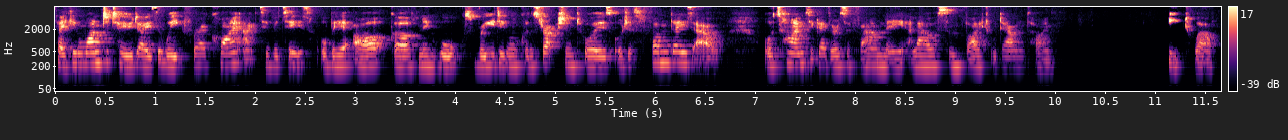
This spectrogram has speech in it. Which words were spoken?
Taking one to two days a week for our quiet activities, albeit art, gardening, walks, reading, or construction toys, or just fun days out, or time together as a family, allows some vital downtime. Eat well.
